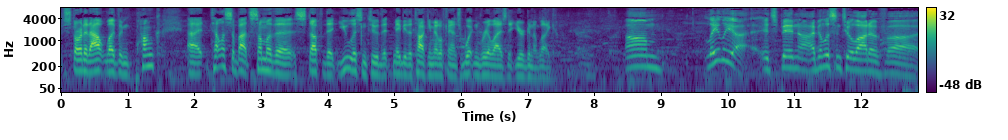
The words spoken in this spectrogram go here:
started out loving punk. Uh, tell us about some of the stuff that you listen to that maybe the Talking Metal fans wouldn't realize that you're going to like. Um, lately, uh, it's been uh, I've been listening to a lot of uh,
